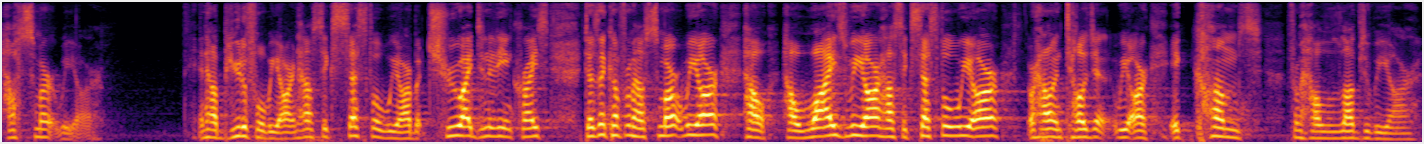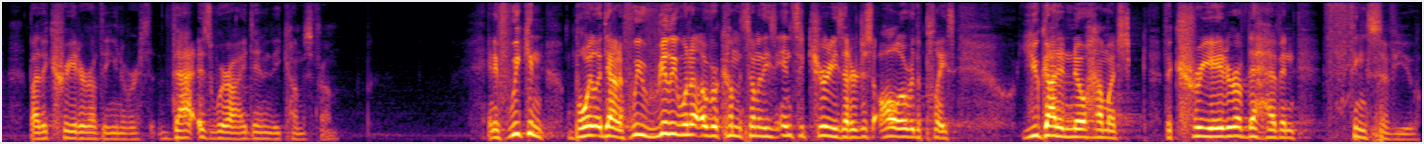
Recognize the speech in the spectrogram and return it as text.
how smart we are and how beautiful we are and how successful we are. But true identity in Christ doesn't come from how smart we are, how, how wise we are, how successful we are, or how intelligent we are. It comes from how loved we are by the creator of the universe. That is where our identity comes from. And if we can boil it down, if we really want to overcome some of these insecurities that are just all over the place, you got to know how much the creator of the heaven thinks of you.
